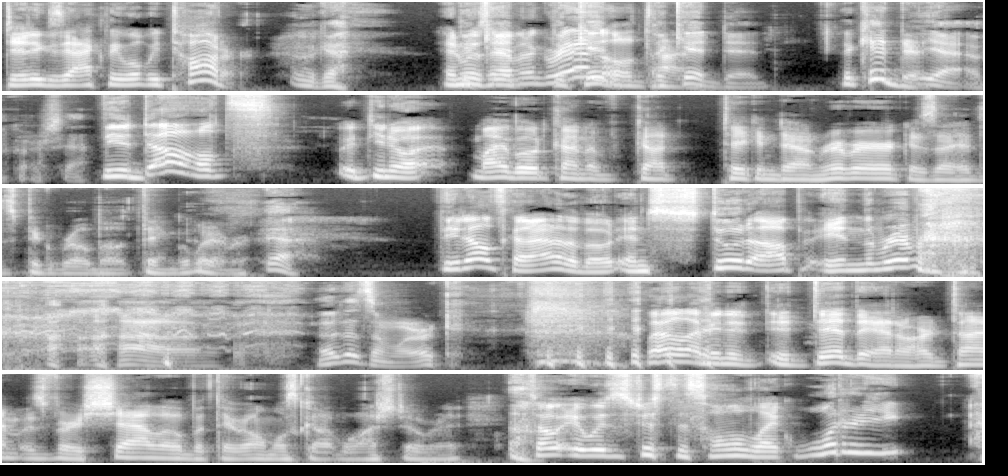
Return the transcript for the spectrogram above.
did exactly what we taught her, Okay. And The was kid- having a grand kid- old time. The kid did. the kid did. Yeah, of course. Yeah. the adults, you know, my boat kind of got taken down river because I had this big rowboat thing, but whatever. Yeah. The adults got out of the boat and stood up in the river. that doesn't work. well, I mean, it, it did. They had a hard time. It was very shallow, but they almost got washed over it. So it was just this whole like, what are you?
